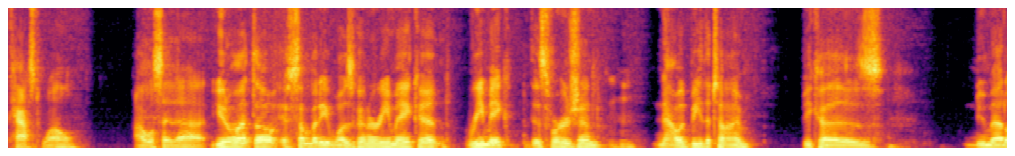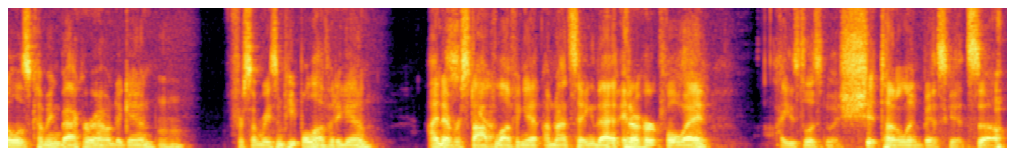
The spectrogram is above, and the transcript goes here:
cast well. I will say that. You know what though? If somebody was going to remake it, remake this version, Mm-hmm. now would be the time because nu metal is coming back around again. Mm-hmm. For some reason, people love it again. I never stopped Yeah. loving it. I'm not saying that in a hurtful way. I used to listen to a shit ton of Limp Bizkit, so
